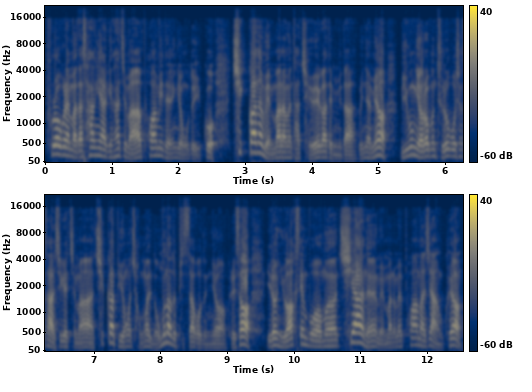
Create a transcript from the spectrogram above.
프로그램마다 상이하긴 하지만 포함이 되는 경우도 있고 치과는 웬만하면 다 제외가 됩니다. 왜냐면 미국 여러분 들어보셔서 아시겠지만 치과 비용은 정말 너무나도 비싸거든요. 그래서 이런 유학생 보험은 치아는 웬만하면 포함하지 않고요.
